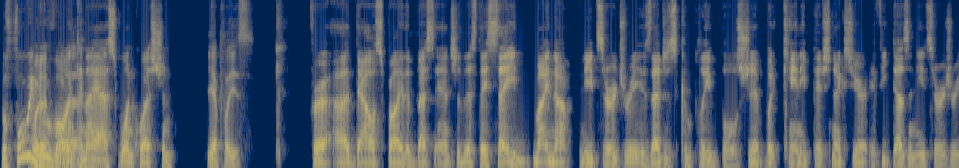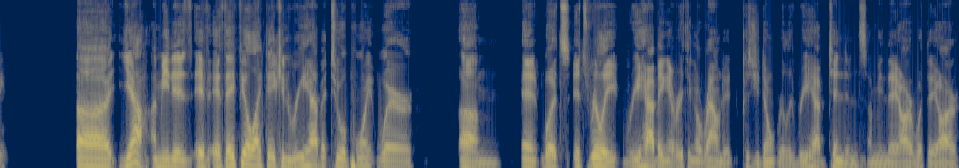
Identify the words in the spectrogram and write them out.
Before we What a- move on, a- can I ask one question? yeah, please. For uh, Dallas, probably the best answer to this. They say he might not need surgery. Is that just complete bullshit? But can he pitch next year if he doesn't need surgery? Uh, yeah. I mean, is if if they feel like they can rehab it to a point where, um, and well, it's it's really rehabbing everything around it because you don't really rehab tendons. I mean, they are what they are.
